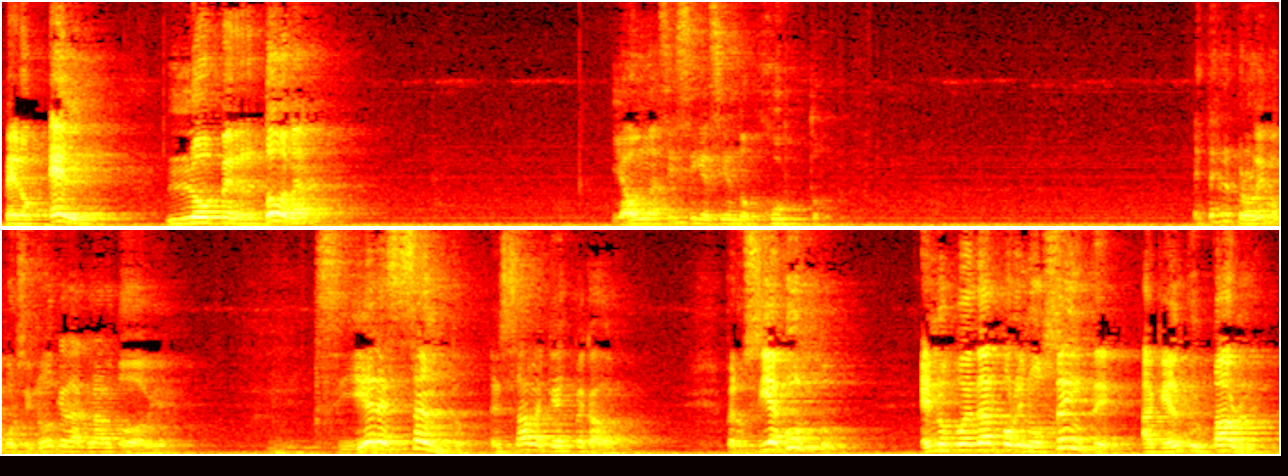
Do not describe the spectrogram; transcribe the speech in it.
pero él lo perdona y aún así sigue siendo justo. Este es el problema por si no queda claro todavía. Si él es santo, él sabe que es pecador. Pero si es justo, él no puede dar por inocente a que él culpable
